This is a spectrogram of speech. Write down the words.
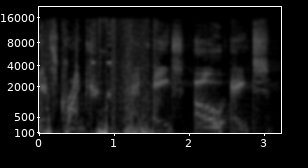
It's Crank and 808.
